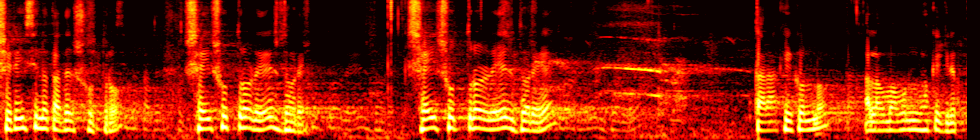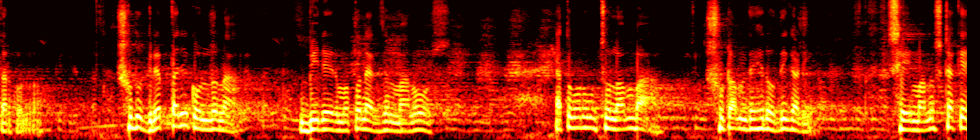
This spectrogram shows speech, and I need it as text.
সেটাই ছিল তাদের সূত্র। সেই সূত্র রেশ ধরে, সেই সূত্র রেশ ধরে তারা কি করল? আল্লাহ মামুনুল হককে গ্রেপ্তার করল। শুধু গ্রেপ্তারই করল না, বীরের মতন একজন মানুষ, এত বড় উঁচু লম্বা, সুটাম দেহের অধিকারী, সেই মানুষটাকে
